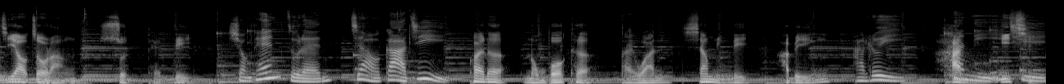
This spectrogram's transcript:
只要做人顺天理，上天主人照家己，快乐农播客，台湾香明丽，阿明阿瑞和你一起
